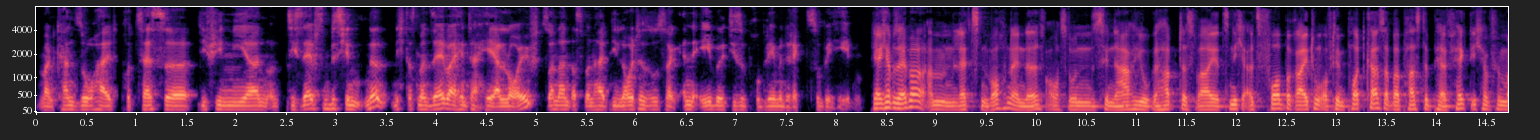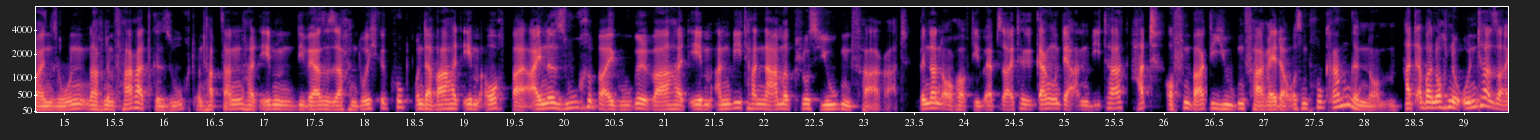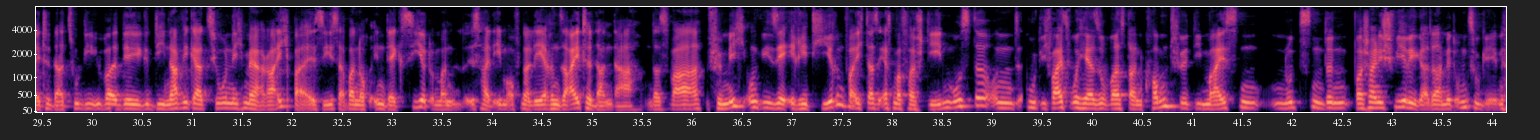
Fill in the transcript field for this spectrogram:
man kann so halt Prozesse definieren und sich selbst ein bisschen, ne, nicht, dass man selber hinterherläuft, sondern dass man halt die Leute sozusagen enabled, diese Probleme direkt zu beheben. Ja, ich habe selber am letzten Wochenende auch so ein Szenario gehabt. Das war jetzt nicht als Vorbereitung auf den Podcast, aber passte perfekt. Ich habe für meinen Sohn nach einem Fahrrad gesucht und habe dann halt eben diverse Sachen durchgeguckt. Und da war halt eben auch bei einer Suche bei Google war halt eben Anbietername plus Jugendfahrrad. Bin dann auch auf die Webseite gegangen und der Anbieter hat offenbar die Jugendfahrräder aus dem Programm genommen. Hat aber noch eine Unterseite dazu, die über die, die Navigation nicht mehr erreichbar ist. Sie ist aber noch indexiert und man ist halt eben auf einer leeren Seite dann da. Und das war für mich irgendwie sehr irritierend, weil ich das erstmal verstehen musste. Und gut, ich weiß, woher sowas dann kommt. Für die meisten Nutzenden wahrscheinlich schwieriger, damit umzugehen.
